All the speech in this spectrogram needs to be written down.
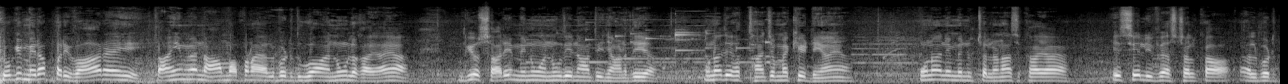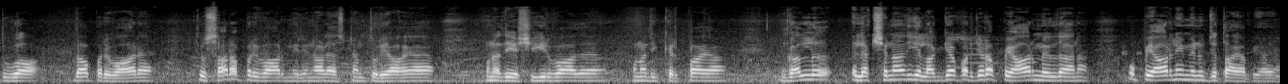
ਕਿਉਂਕਿ ਮੇਰਾ ਪਰਿਵਾਰ ਹੈ ਇਹ, ਤਾਂ ਹੀ ਮੈਂ ਨਾਮ ਆਪਣਾ ਐਲਬਰਟ ਦੂਆ ਅਨੂ ਲਗਾਇਆ ਆ। ਕਿਉਂਕਿ ਉਹ ਸਾਰੇ ਮੈਨੂੰ ਅਨੂ ਦੇ ਨਾਂ ਤੇ ਜਾਣਦੇ ਆ। ਉਹਨਾਂ ਦੇ ਹੱਥਾਂ 'ਚ ਮੈਂ ਖੇਡਿਆ ਆ। ਉਹਨਾਂ ਨੇ ਮੈਨੂੰ ਚੱਲਣਾ ਸਿਖਾਇਆ। ਆ ਇਸੇ ਲਈ ਵੈਸਟ ਹਲਕਾ ਐਲਬਰਟ ਦੂਆ ਦਾ ਪਰਿਵਾਰ ਹੈ। ਤੇ ਉਹ ਸਾਰਾ ਪਰਿਵਾਰ ਮੇਰੇ ਨਾਲ ਇਸ ਟਾਈਮ ਤੁਰਿਆ ਹੋਇਆ ਆ। ਉਹਨਾਂ ਦੇ ਆਸ਼ੀਰਵਾਦ ਹੈ, ਉਹਨਾਂ ਦੀ ਕਿਰਪਾ ਆ। ਗੱਲ ਇਲੈਕਸ਼ਨਾਂ ਦੀ ਅਲੱਗ ਆ, ਪਰ ਜਿਹੜਾ ਪਿਆਰ ਮਿਲਦਾ ਨਾ, ਉਹ ਪਿਆਰ ਨੇ ਮੈਨੂੰ ਜਿਤਾਇਆ ਪਿਆ ਆ।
